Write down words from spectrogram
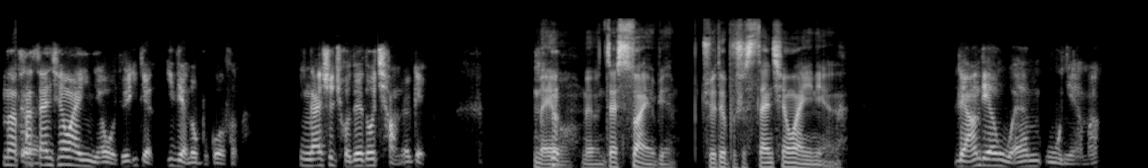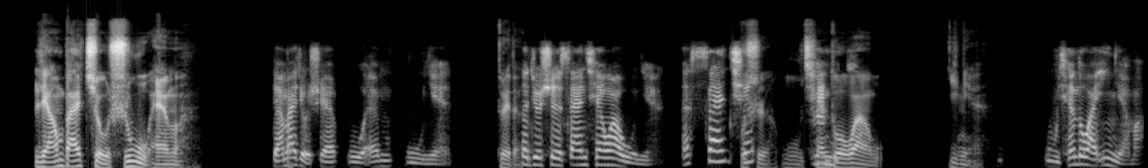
那他对三千万一年，我觉得一点一点都不过分吧，应该是球队都抢着给。没有没有，你再算一遍，绝对不是三千万一年，啊两点五 M 五年吗？两百九十五 M，啊两百九十五 M 五年，对的那，就是三千万五年。哎，三千不千是五千多万五一年，五千多万一年嘛？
